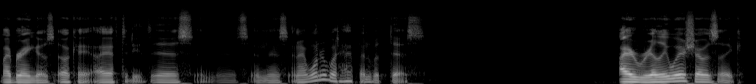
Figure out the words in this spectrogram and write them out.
my brain goes, okay, I have to do this and this and this. And I wonder what happened with this. I really wish I was like,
